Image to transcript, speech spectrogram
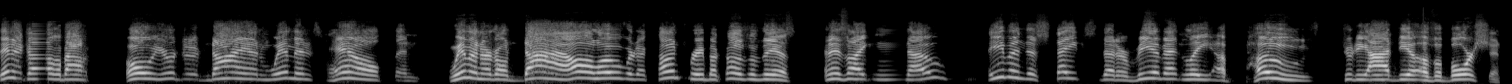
Then they talk about, oh, you're denying women's health and women are going to die all over the country because of this. And it's like, no, even the states that are vehemently opposed to the idea of abortion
